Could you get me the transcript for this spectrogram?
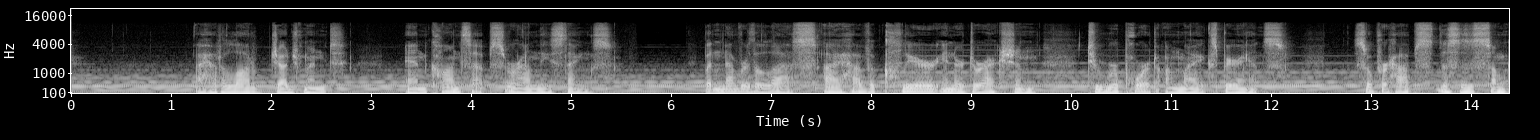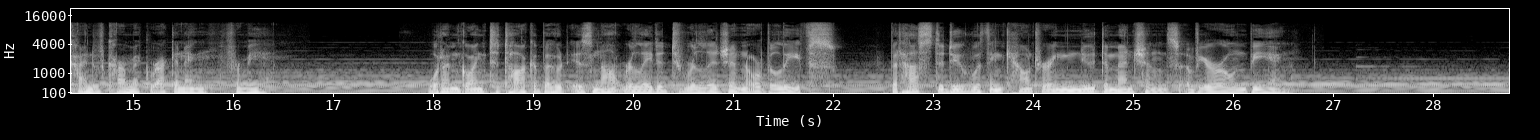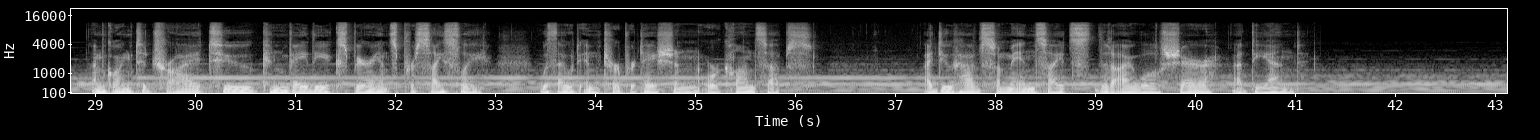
I had a lot of judgment and concepts around these things. But nevertheless, I have a clear inner direction to report on my experience. So perhaps this is some kind of karmic reckoning for me. What I'm going to talk about is not related to religion or beliefs but has to do with encountering new dimensions of your own being. I'm going to try to convey the experience precisely without interpretation or concepts. I do have some insights that I will share at the end.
